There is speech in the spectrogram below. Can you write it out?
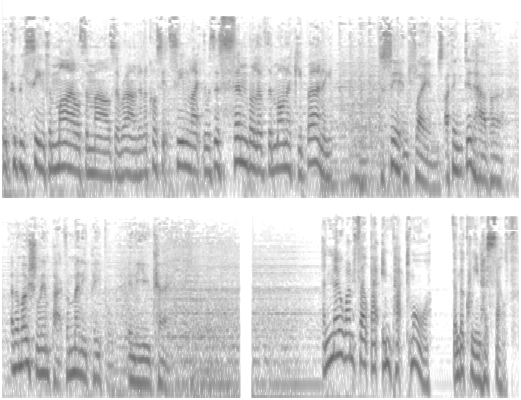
It could be seen for miles and miles around, and of course, it seemed like there was a symbol of the monarchy burning. To see it in flames, I think, did have a, an emotional impact for many people in the UK. And no one felt that impact more than the Queen herself.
